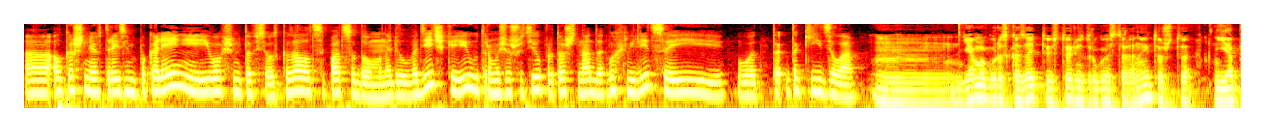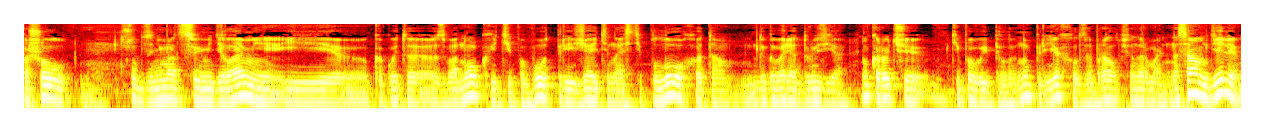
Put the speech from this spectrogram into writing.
э, алкашней в третьем поколении, и, в общем-то, все. Сказал отсыпаться дома. Налил водички, и утром еще шутил про то, что надо выхмелиться, и вот такие дела. Я могу рассказать ту историю с другой стороны, то, что я пошел что-то заниматься своими делами, и э, какой-то звонок, и типа, вот, приезжайте, Насте, плохо, там, договорят друзья. Ну, короче, типа выпила. Ну, приехал, забрал, все нормально. На самом деле,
